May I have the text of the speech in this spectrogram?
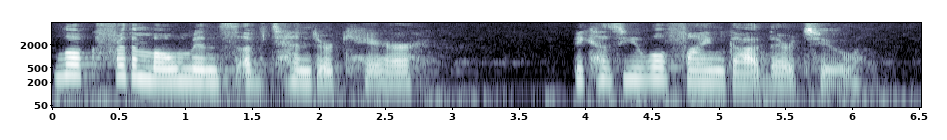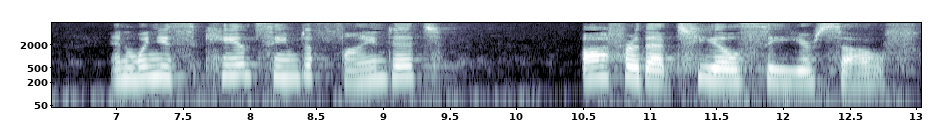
look for the moments of tender care because you will find God there too. And when you can't seem to find it, offer that TLC yourself.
